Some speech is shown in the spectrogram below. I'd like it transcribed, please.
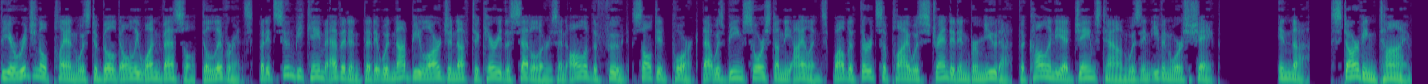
The original plan was to build only one vessel, Deliverance, but it soon became evident that it would not be large enough to carry the settlers and all of the food salted pork that was being sourced on the islands, while the third supply was stranded in Bermuda. The colony at Jamestown was in even worse shape. In the «starving time»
